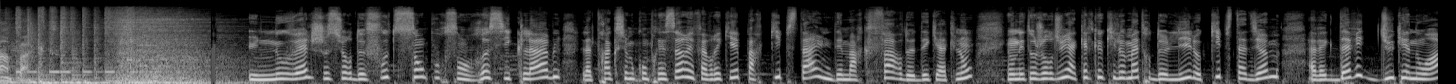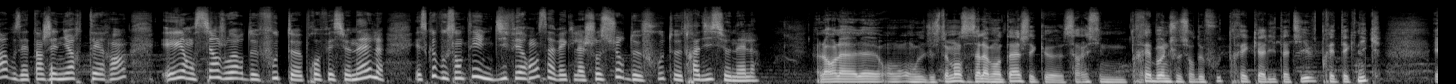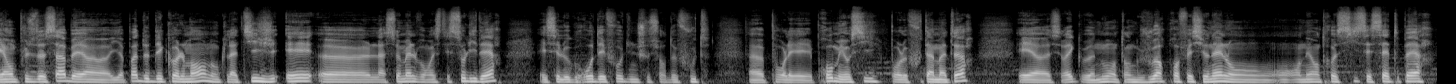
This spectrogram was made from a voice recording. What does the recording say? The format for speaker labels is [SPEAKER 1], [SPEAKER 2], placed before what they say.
[SPEAKER 1] Impact.
[SPEAKER 2] Une nouvelle chaussure de foot 100% recyclable. La traction compresseur est fabriquée par Kipsta, une des marques phares de Decathlon. On est aujourd'hui à quelques kilomètres de Lille, au Kip Stadium, avec David Duquesnoy. Vous êtes ingénieur terrain et ancien joueur de foot professionnel. Est-ce que vous sentez une différence avec la chaussure de foot traditionnelle?
[SPEAKER 3] Alors justement, c'est ça l'avantage, c'est que ça reste une très bonne chaussure de foot, très qualitative, très technique. Et en plus de ça, il ben, n'y a pas de décollement, donc la tige et euh, la semelle vont rester solidaires. Et c'est le gros défaut d'une chaussure de foot euh, pour les pros, mais aussi pour le foot amateur. Et euh, c'est vrai que ben, nous, en tant que joueurs professionnels, on, on est entre 6 et 7 paires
